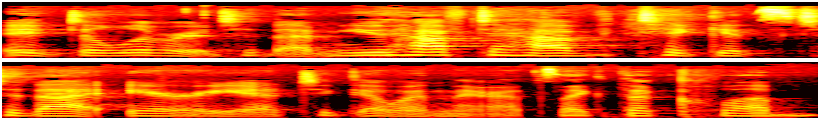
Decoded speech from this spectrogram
it delivered to them. You have to have tickets to that area to go in there. It's like the club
